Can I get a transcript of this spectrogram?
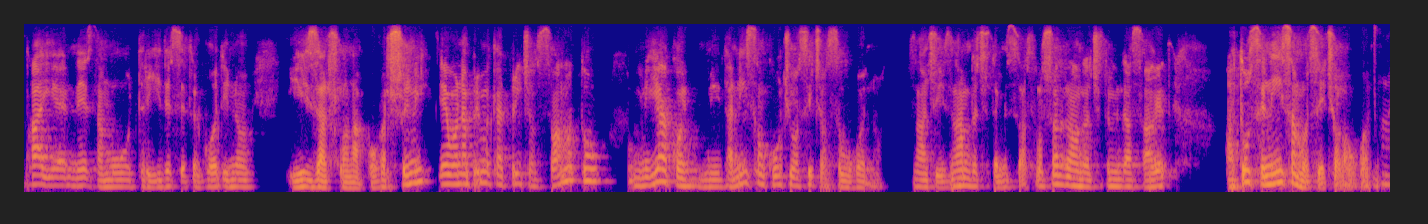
pa je, ne znam, u 30. godinu izašlo na površini. Evo, na primjer, kad pričam s vama tu, iako da nisam kući, osjećam se ugodno. Znači, znam da ćete me saslušati, znam da ćete mi dati savjet, a tu se nisam osjećala ugodno.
